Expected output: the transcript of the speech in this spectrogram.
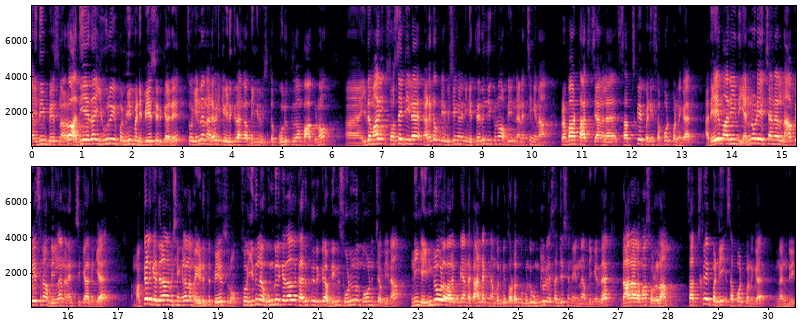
இதையும் பேசினாரோ அதே தான் இவரும் இப்போ மீன் பண்ணி பேசியிருக்காரு. ஸோ என்ன நடவடிக்கை எடுக்கிறாங்க அப்படிங்கிற விஷயத்த பொறுத்து தான் பார்க்கணும் இதை மாதிரி சொசைட்டியில் நடக்கக்கூடிய விஷயங்களை நீங்கள் தெரிஞ்சுக்கணும் அப்படின்னு நினச்சிங்கன்னா பிரபா டாக்ஸ் சேனலை சப்ஸ்கிரைப் பண்ணி சப்போர்ட் பண்ணுங்கள் அதே மாதிரி இது என்னுடைய சேனல் நான் பேசுகிறேன் அப்படின்லாம் நினச்சிக்காதீங்க. மக்களுக்கு எதிரான விஷயங்களை நம்ம எடுத்து பேசுகிறோம் ஸோ இதில் உங்களுக்கு ஏதாவது கருத்து இருக்குது அப்படின்னு சொல்லணும் தோணுச்சு அப்படின்னா நீங்கள் இன்ட்ரோவில் வரக்கூடிய அந்த காண்டாக்ட் நம்பருக்கு தொடர்பு கொண்டு உங்களுடைய சஜஷன் என்ன அப்படிங்கிறத தாராளமாக சொல்லலாம். சப்ஸ்கிரைப் பண்ணி சப்போர்ட் பண்ணுங்கள் நன்றி.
